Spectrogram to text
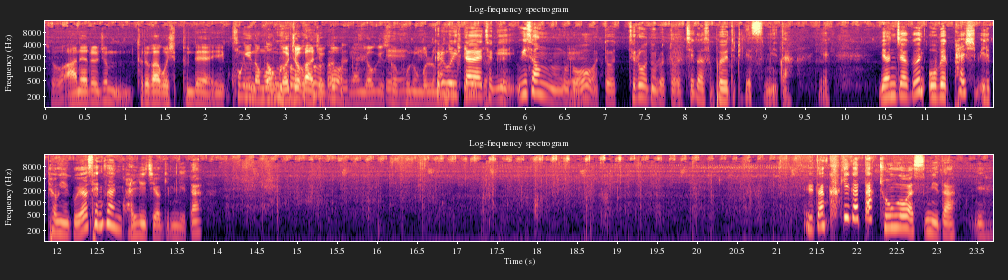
저 안에를 좀 들어가고 싶은데 이 콩이 지금 너무 너무- 엉거져가지고 그냥 여기서 예. 보는 걸로 그리고 이따가 저기 위성으로 또 드론으로 또 찍어서 보여드리겠습니다. 예. 면적은 581평이고요. 생산 관리 지역입니다. 일단 크기가 딱 좋은 것 같습니다. 예.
